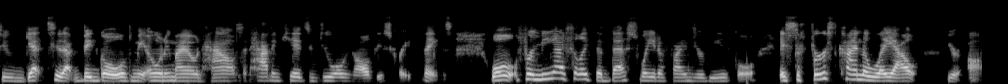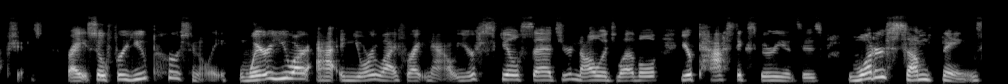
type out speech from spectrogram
to get to that big goal of me owning my own house and having kids and doing all these great things? Well, for me, I feel like the best way to find your vehicle is to first kind of lay out your options right? So, for you personally, where you are at in your life right now, your skill sets, your knowledge level, your past experiences, what are some things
